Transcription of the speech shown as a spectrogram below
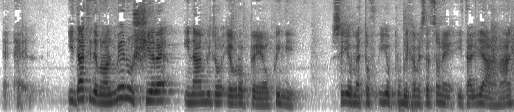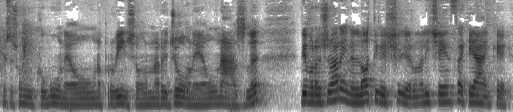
eh, i dati devono almeno uscire in ambito europeo, quindi se io, metto, io pubblico amministrazione italiana, anche se sono un comune o una provincia o una regione o un ASL, devo ragionare nell'ottica di scegliere una licenza che anche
